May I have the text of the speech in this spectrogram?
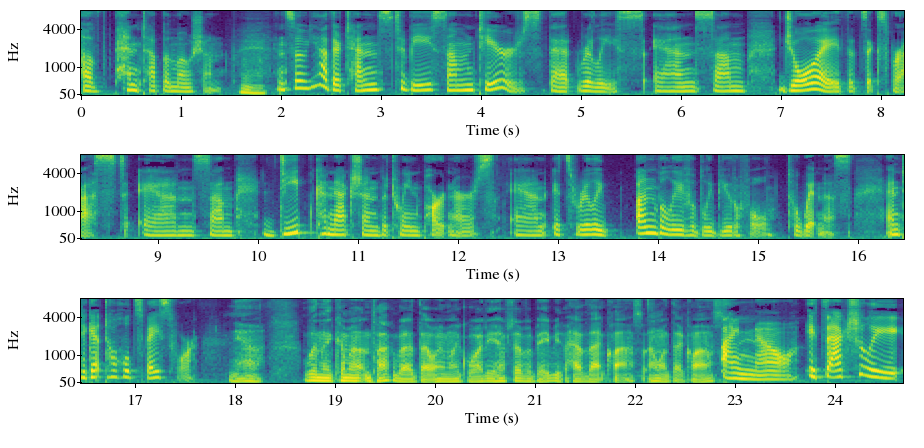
of pent up emotion. Mm-hmm. And so, yeah, there tends to be some tears that release and some joy that's expressed and some deep connection between partners. And it's really unbelievably beautiful to witness and to get to hold space for. Yeah. When they come out and talk about it that way, I'm like, why do you have to have a baby to have that class? I want that class. I know. It's actually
